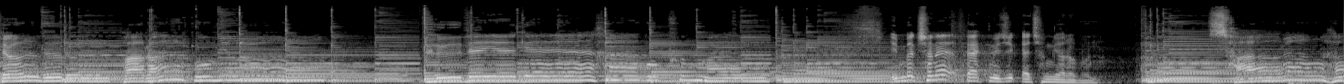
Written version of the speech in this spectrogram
별들을 바라보며 그대에게 하고픈 말 임백천의 백뮤직 애청 여러분 사랑합니다.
